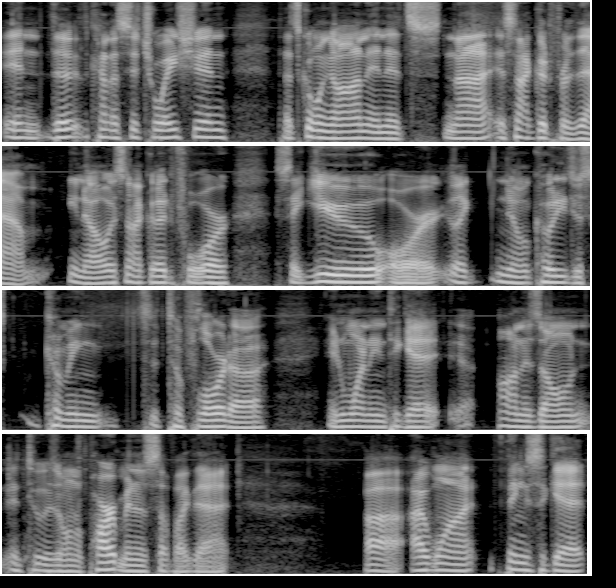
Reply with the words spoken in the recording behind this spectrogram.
in the kind of situation that's going on, and it's not it's not good for them. You know, it's not good for say you or like you know Cody just coming to, to Florida and wanting to get on his own into his own apartment and stuff like that uh, I want things to get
